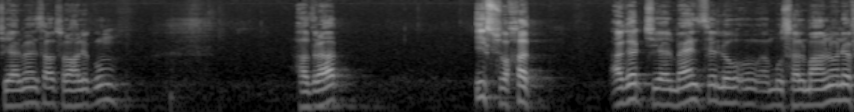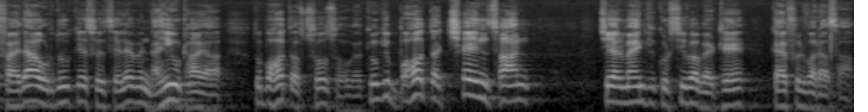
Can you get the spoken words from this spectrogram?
चेयरमैन साहब सलामकुम हज़रत, इस वक्त अगर चेयरमैन से लोग मुसलमानों ने फ़ायदा उर्दू के सिलसिले में नहीं उठाया तो बहुत अफसोस होगा, क्योंकि बहुत अच्छे इंसान चेयरमैन की कुर्सी पर बैठे हैं कैफुलवरा साहब।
